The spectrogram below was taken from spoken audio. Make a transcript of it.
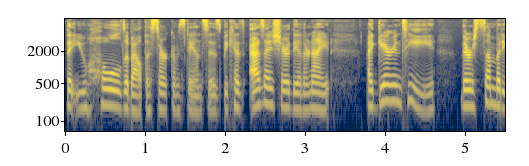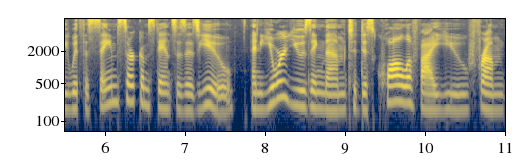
that you hold about the circumstances. Because as I shared the other night, I guarantee there's somebody with the same circumstances as you, and you're using them to disqualify you from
